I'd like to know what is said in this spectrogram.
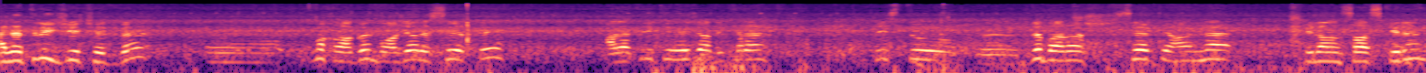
Elektrik je çedbe. Makaben bajar eserti. Elektrik heca dikire. Bistu di baraş serti haline plansaz kirin.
